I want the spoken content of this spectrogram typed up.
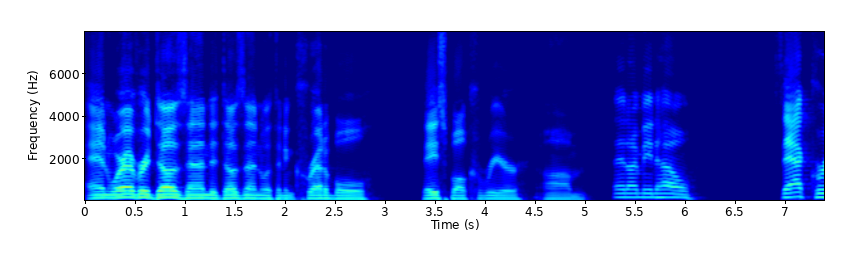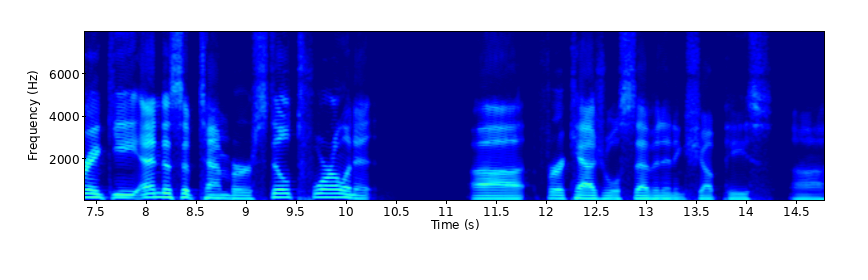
and wherever it does end, it does end with an incredible baseball career. Um, and I mean, how Zach Greinke, end of September, still twirling it uh, for a casual seven inning shut piece. Uh,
